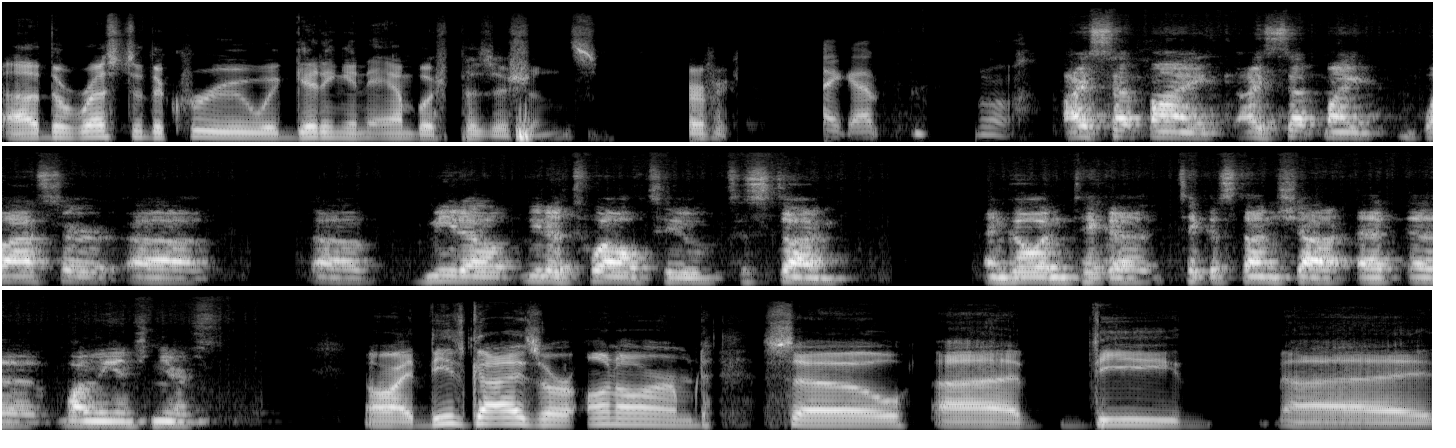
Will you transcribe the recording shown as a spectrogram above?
uh, the rest of the crew getting in ambush positions. Perfect. Like I set my, I set my blaster, uh, uh, Mito, Mito 12 to, to stun, and go ahead and take a, take a stun shot at uh, one of the engineers. All right, these guys are unarmed, so uh, the uh,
